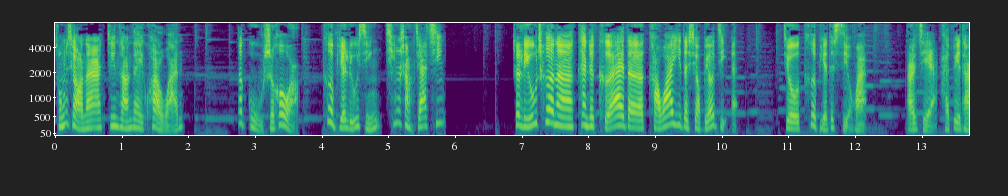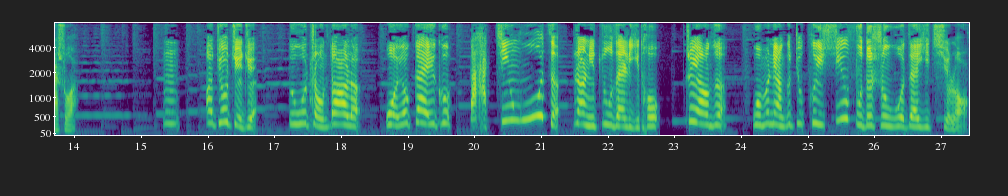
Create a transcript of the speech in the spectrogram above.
从小呢，经常在一块儿玩。那古时候啊，特别流行亲上加亲。这刘彻呢，看着可爱的卡哇伊的小表姐，就特别的喜欢，而且还对她说：“嗯，阿娇姐姐，等我长大了，我要盖一个大金屋子，让你住在里头，这样子我们两个就可以幸福的生活在一起了。”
